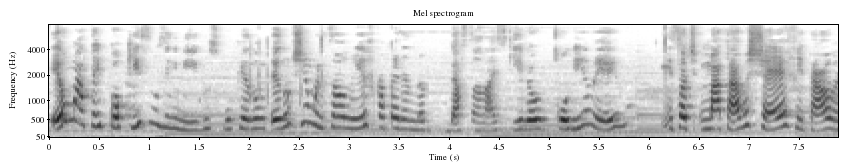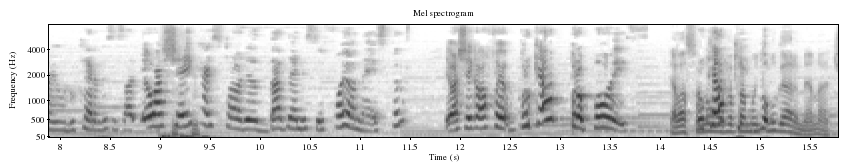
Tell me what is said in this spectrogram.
Eu matei pouquíssimos inimigos, porque eu não, eu não tinha munição, eu não ia ficar perdendo, meu- gastando a esquiva, eu corria mesmo. E só matava o chefe e tal, eu- do que era necessário. Eu achei que a história da DLC foi honesta. Eu achei que ela foi. Pro que ela propôs, Ela só não ela leva pra que- muito lugar, né, Nath?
